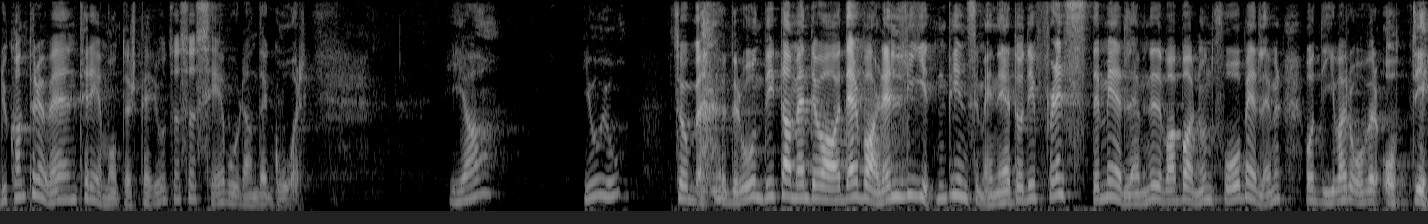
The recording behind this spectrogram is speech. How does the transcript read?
du kan prøve en tremånedersperiode og så se hvordan det går. Ja, jo, jo. Så dro han dit, da, men var, der var det en liten pinsemenighet. Og de fleste medlemmene, det var bare noen få medlemmer, og de var over 80.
